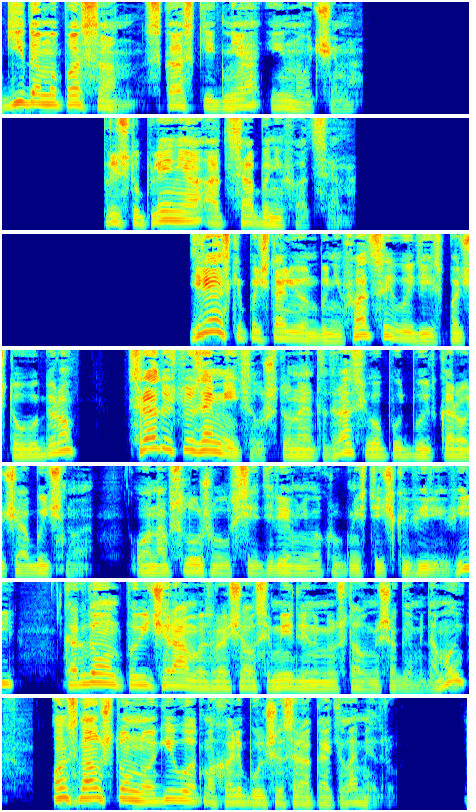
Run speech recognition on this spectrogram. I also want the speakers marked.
Speaker 1: Гида Мапасан. Сказки дня и ночи. Преступление отца Бонифация. Деревенский почтальон Бонифаций, выйдя из почтового бюро, с радостью заметил, что на этот раз его путь будет короче обычного. Он обслуживал все деревни вокруг местечка Виривиль. Когда он по вечерам возвращался медленными усталыми шагами домой – он знал, что ноги его отмахали больше сорока километров.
